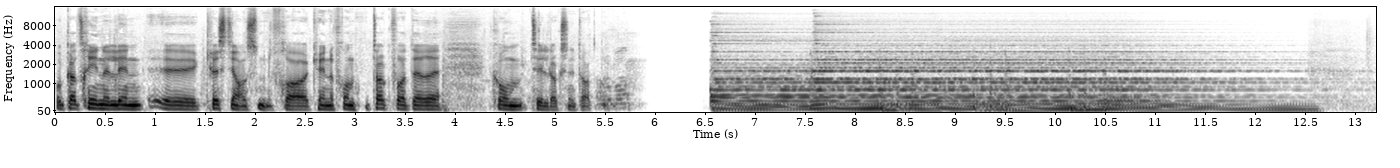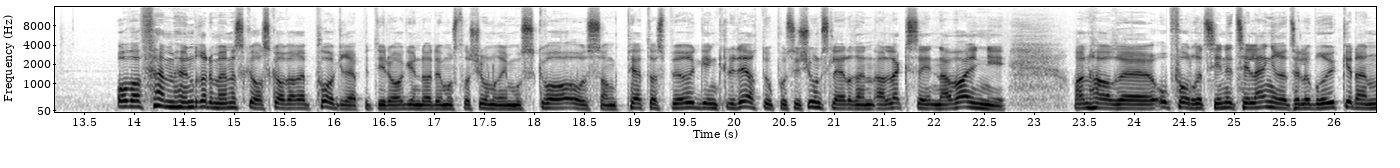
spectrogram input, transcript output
og Katrine Lind eh, Kristiansen fra Kvinnefronten. Takk for at dere kom til Dagsnytt 18. Over 500 mennesker skal være pågrepet i dag under demonstrasjoner i Moskva og St. Petersburg, inkludert opposisjonslederen Aleksej Navalnyj. Han har eh, oppfordret sine tilhengere til å bruke den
